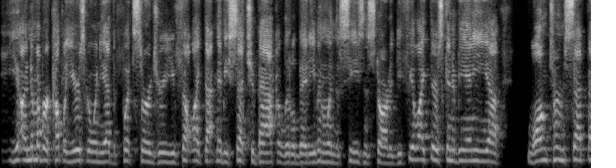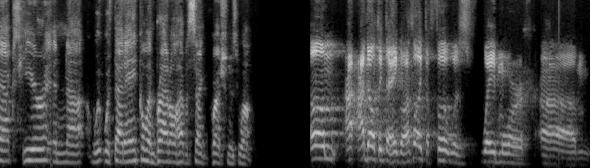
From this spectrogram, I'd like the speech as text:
you, I remember a couple years ago when you had the foot surgery, you felt like that maybe set you back a little bit, even when the season started. Do you feel like there's going to be any uh, long-term setbacks here and uh, with, with, that ankle? And Brad, I'll have a second question as well. Um, I, I, don't think the ankle. I feel like the foot was way more um,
